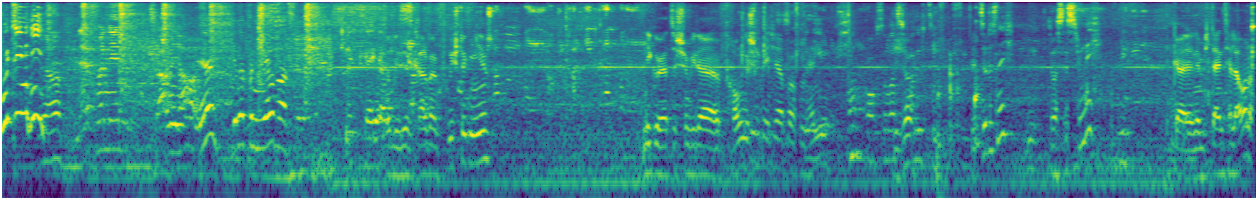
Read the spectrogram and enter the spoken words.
Uchini! Ja. Ne, von den Schlafen ja, genau von den Javas. So, wir sind gerade beim Frühstücken hier. Nico hört sich schon wieder Frauengespräche ab auf dem Handy. Ich brauch sowas Wieso? gar nicht zum Frühstück. Willst du das nicht? Was isst du nicht? Geil, nehme ich deinen Teller auch noch.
